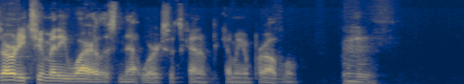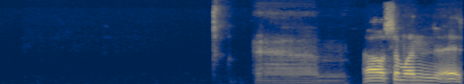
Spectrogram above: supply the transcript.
There's already too many wireless networks. It's kind of becoming a problem. Mm. Um, Oh, someone, uh,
